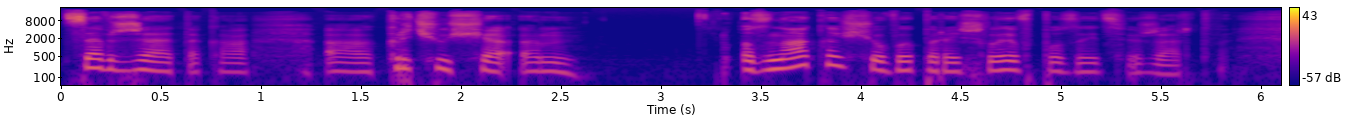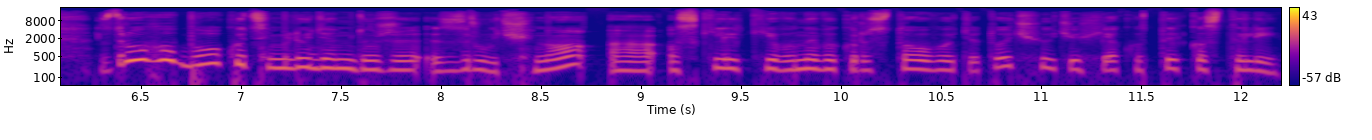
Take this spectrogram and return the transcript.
Це вже така кричуща. Ознака, що ви перейшли в позицію жертви. З другого боку, цим людям дуже зручно, оскільки вони використовують оточуючих як оти костелі.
